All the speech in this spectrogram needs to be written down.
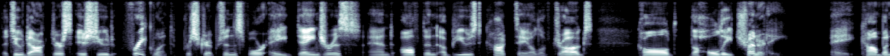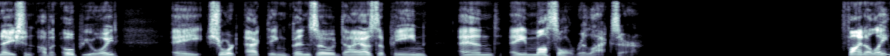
the two doctors issued frequent prescriptions for a dangerous and often abused cocktail of drugs called the Holy Trinity, a combination of an opioid, a short acting benzodiazepine, and a muscle relaxer. Finally,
